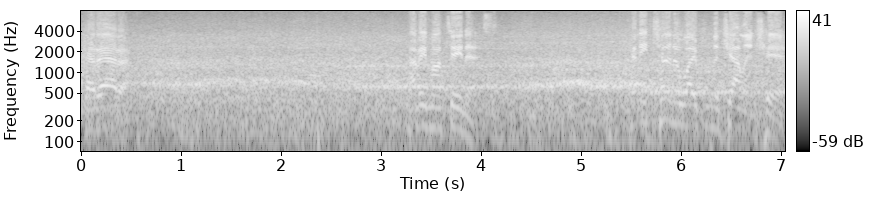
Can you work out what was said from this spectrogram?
Herrera. Javi Martinez. Can he turn away from the challenge here?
